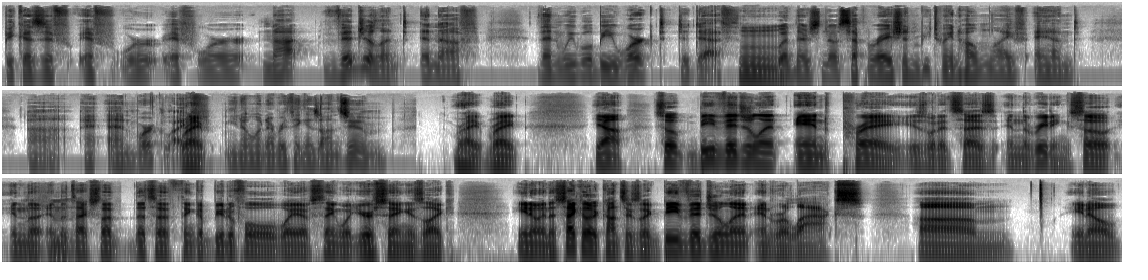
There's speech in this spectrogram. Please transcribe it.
because if if we're if we're not vigilant enough then we will be worked to death Hmm. when there's no separation between home life and uh, and work life. Right. You know, when everything is on Zoom. Right, right. Yeah. So be vigilant and pray is what it says in the reading. So in the in the Mhm. text, so that, that's I think a beautiful way of saying what you're saying is like, you know, in a secular context, like be vigilant and relax. Um, you know,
